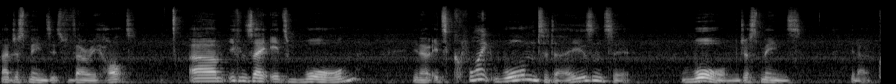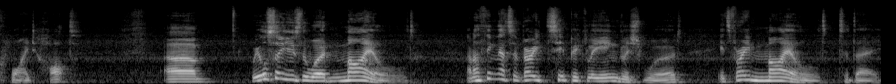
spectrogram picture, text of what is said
That just means it's very hot. Um, you can say it's warm. You know, it's quite warm today, isn't it? Warm just means, you know, quite hot. Um, we also use the word mild, and I think that's a very typically English word. It's very mild today.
